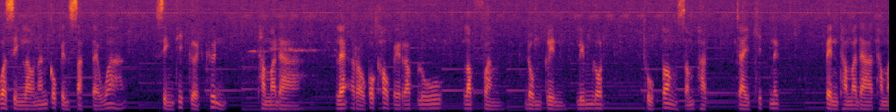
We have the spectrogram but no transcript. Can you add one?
ว่าสิ่งเหล่านั้นก็เป็นสักแต่ว่า สิ่งที่เกิดขึ้น ธรรมดา และเราก็เข้าไปรับรู้ รับฟัง ดมกลิ่น ลิ้มรสถูกต้องสัมผัส ใจคิดนึก เป็นธรรมดาธรรม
